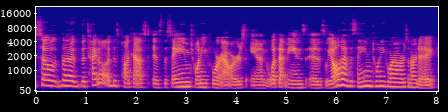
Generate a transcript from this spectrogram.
so the the title of this podcast is the same 24 hours, and what that means is we all have the same 24 hours in our day,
